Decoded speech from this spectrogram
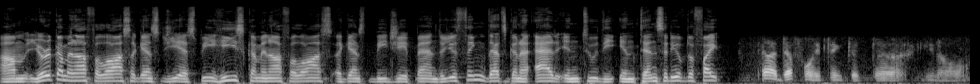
Um, you're coming off a loss against GSP. He's coming off a loss against BJ Penn. Do you think that's going to add into the intensity of the fight? Yeah, I definitely think that uh, you know,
